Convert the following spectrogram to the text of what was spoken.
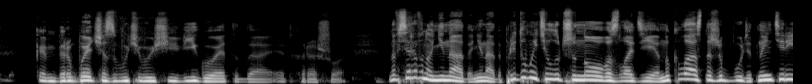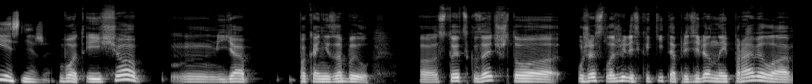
Камбербэтч, озвучивающий Вигу, это да, это хорошо. Но все равно не надо, не надо. Придумайте лучше нового злодея. Ну классно же будет, ну интереснее же. Вот, и еще я пока не забыл, стоит сказать, что уже сложились какие-то определенные правила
